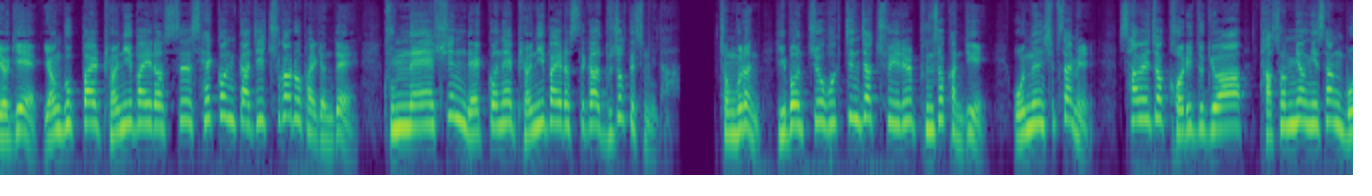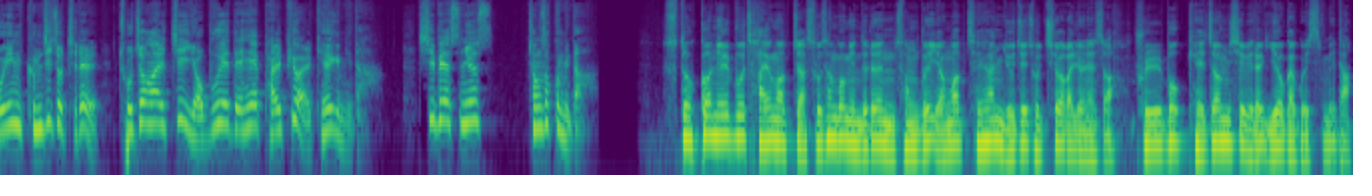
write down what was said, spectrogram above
여기에 영국발 변이 바이러스 3건까지 추가로 발견돼 국내에 54건의 변이 바이러스가 누적됐습니다. 정부는 이번 주 확진자 추이를 분석한 뒤 오는 13일 사회적 거리두기와 5명 이상 모임 금지 조치를 조정할지 여부에 대해 발표할 계획입니다. CBS 뉴스 정석구입니다. 수도권 일부 자영업자 소상공인들은 정부의 영업 제한 유지 조치와 관련해서 불복 개점 시위를 이어가고 있습니다.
